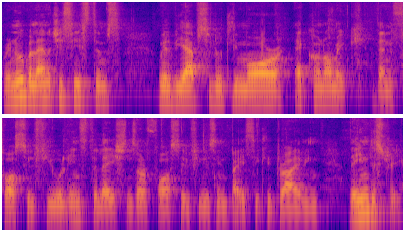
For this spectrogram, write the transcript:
renewable energy systems will be absolutely more economic than fossil fuel installations or fossil fuels in basically driving the industry.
